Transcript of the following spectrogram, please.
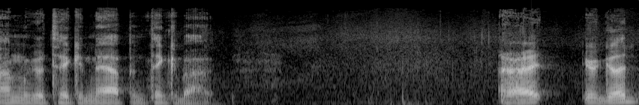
I'm gonna go take a nap and think about it. All right, you're good?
